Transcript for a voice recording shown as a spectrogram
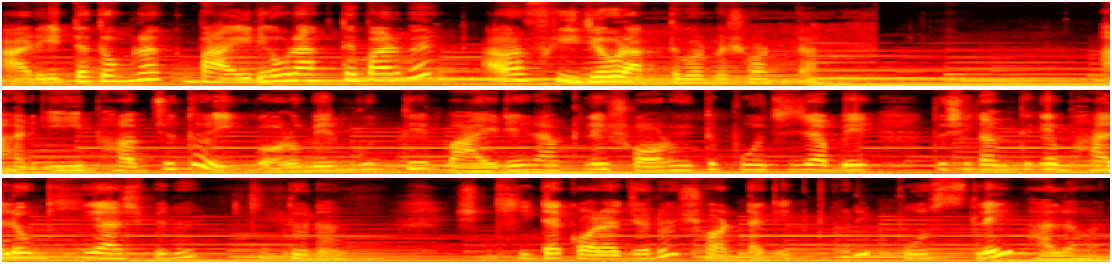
আর এটা তোমরা বাইরেও রাখতে পারবে, আবার ফ্রিজেও রাখতে পারবে শরটা। আর এই ভাবছ তো, এই গরমের মধ্যে বাইরে রাখলে সর হয়তো পচে যাবে, তো সেখান থেকে ভালো ঘি আসবে না? কিন্তু না। ঘিটা করার জন্য সরটাকে একটুখানি পোষলেই ভালো হয়।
